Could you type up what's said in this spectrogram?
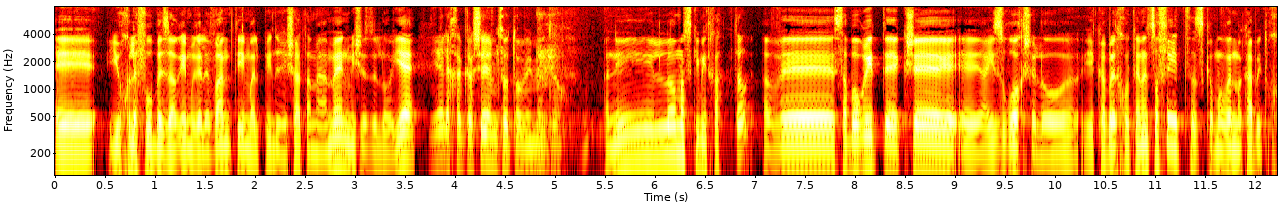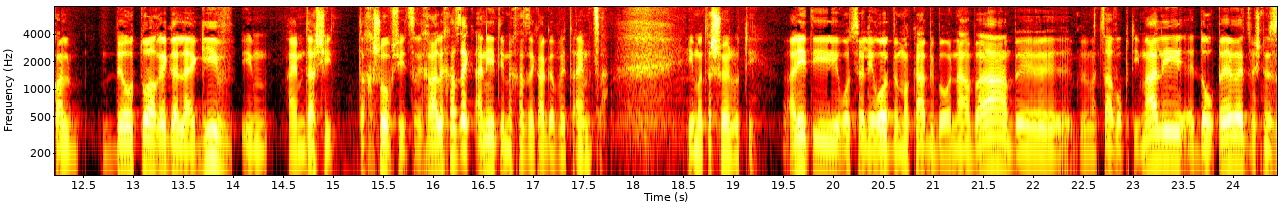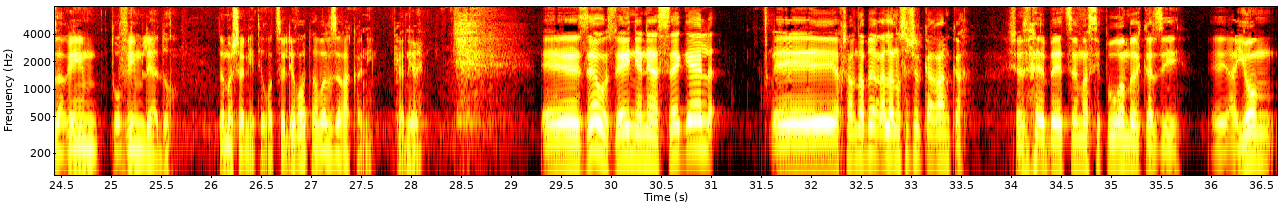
אה, יוחלפו בזרים רלוונטיים על פי דרישת המאמן, מי שזה לא יהיה. יהיה לך קשה למצוא טובים יותר. אני לא מסכים איתך. טוב. וסבורית, אה, כשהאזרוח שלו יקבל חותמת סופית, אז כמובן מכבי תוכל באותו הרגע להגיב עם העמדה שהיא תחשוב שהיא צריכה לחזק, אני הייתי מחזק אגב את האמצע, אם אתה שואל אותי. אני הייתי רוצה לראות במכבי בעונה הבאה, במצב אופטימלי, דור פרץ ושני זרים טובים לידו. זה מה שאני הייתי רוצה לראות, אבל זה רק אני, כנראה. אה, זהו, זה ענייני הסגל. אה, עכשיו נדבר על הנושא של קרנקה, שזה בעצם הסיפור המרכזי. אה, היום,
